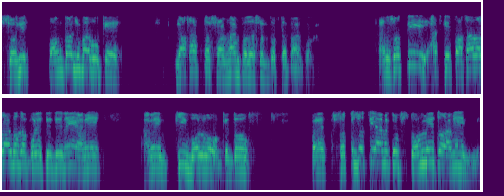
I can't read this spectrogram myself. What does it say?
শহীদ পঙ্কজ বাবুকে যথার্থ সম্মান প্রদর্শন করতে পারব। আমি সত্যি আজকে কথা বলার মতো পরিস্থিতি নেই। আমি আমি কি বলব? কিন্তু মানে সত্যি সত্যি আমি খুব স্তম্ভিত। আমি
